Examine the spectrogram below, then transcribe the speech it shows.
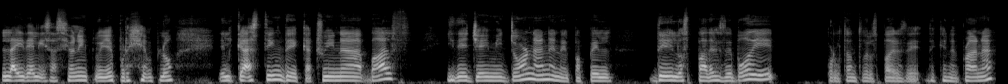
La idealización incluye, por ejemplo, el casting de Katrina Balfe y de Jamie Dornan en el papel de los padres de Body, por lo tanto de los padres de, de Kenneth Branagh,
